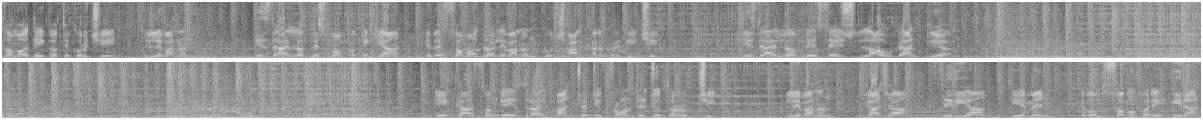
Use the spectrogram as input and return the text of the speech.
समय दे गति करुच्ची लेबानन ইসরায়েল ভীষ্ম প্রতিজ্ঞা এবে সমগ্র লেবানন কু ছারখার করে দিয়েছি Israel message loud and clear একা সঙ্গে ইসরায়েল পাঁচটি ফ্রন্টের যুদ্ধ লড়ছি লেবানন গাজা সিরিয়া ইয়েমেন এবং সবুপরে ইরান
